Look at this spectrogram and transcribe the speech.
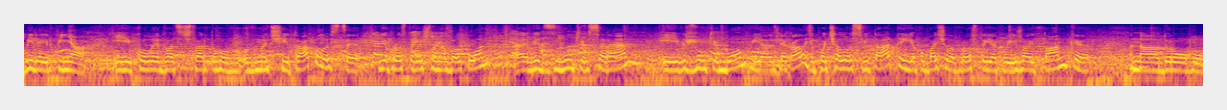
біля Ірпіня. І коли 24-го вночі трапилось це, я просто вийшла на балкон е, від звуків сирен і від звуків бомб. Я злякалася. Почало світати. і Я побачила просто, як виїжджають танки. На дорогу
